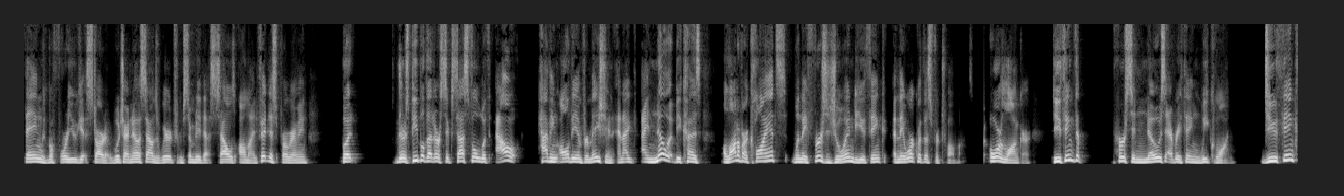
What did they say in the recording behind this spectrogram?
things before you get started, which I know sounds weird from somebody that sells online fitness programming, but there's people that are successful without having all the information. And I, I know it because a lot of our clients, when they first join, do you think, and they work with us for 12 months or longer, do you think the person knows everything week one? Do you think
